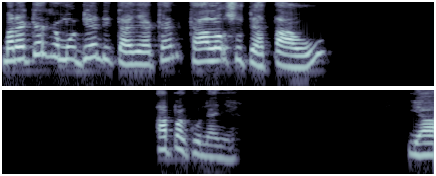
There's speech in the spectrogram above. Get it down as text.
mereka kemudian ditanyakan kalau sudah tahu apa gunanya ya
